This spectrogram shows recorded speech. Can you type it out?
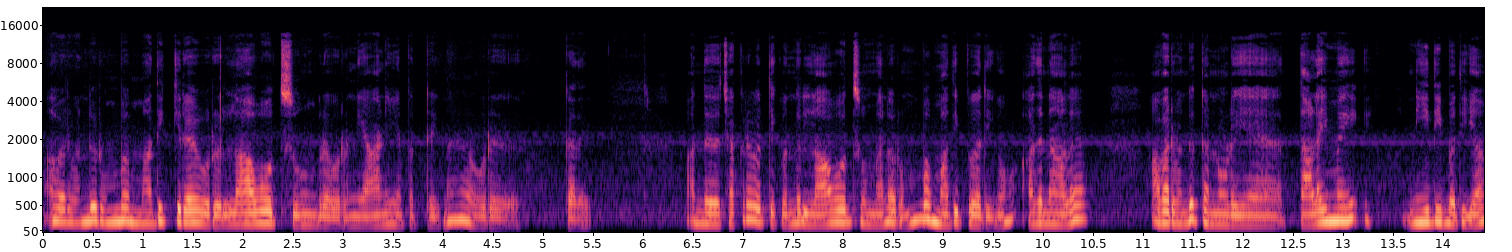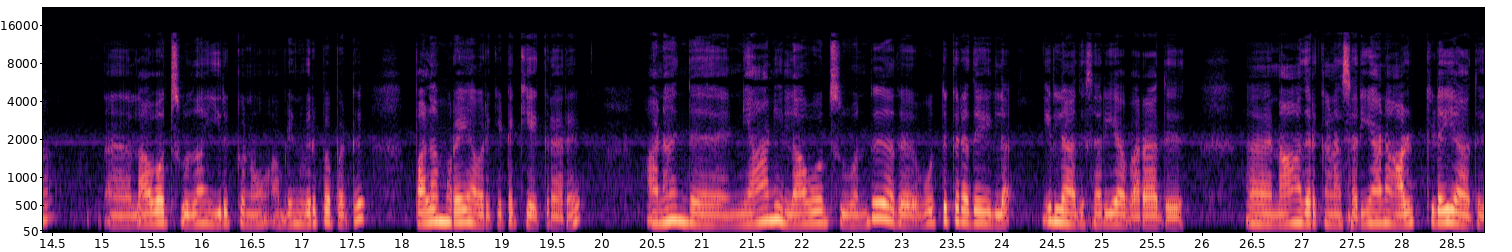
அவர் வந்து ரொம்ப மதிக்கிற ஒரு லாவோத்ஸுங்கிற ஒரு ஞானியை பற்றின ஒரு கதை. அந்த சக்கரவர்த்திக்கு வந்து லாவோத்ஸு மேலே ரொம்ப மதிப்பு அதிகம். அதனால் அவர் வந்து தன்னுடைய தலைமை நீதிபதியாக லாவோத்சு தான் இருக்கணும் அப்படின்னு விருப்பப்பட்டு பல முறை அவர்கிட்ட கேட்குறாரு ஆனால் இந்த ஞானி லாவோத்சு வந்து அதை ஒத்துக்கிறதே இல்லை. இல்லை அது சரியாக வராது. நான் அதற்கான சரியான ஆள் கிடையாது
